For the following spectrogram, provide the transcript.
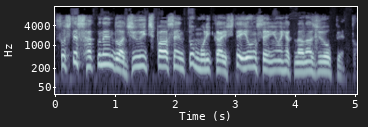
そして昨年度は11%盛り返して4470億円と。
